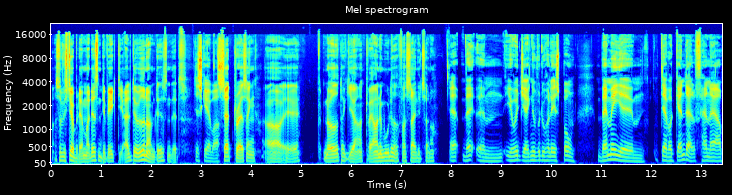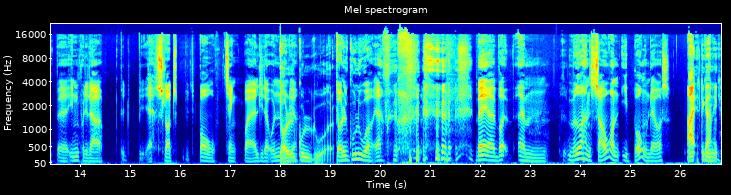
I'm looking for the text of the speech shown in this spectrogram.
Og så vi styr på dem, og det er sådan det vigtige. Alt det udenom, det er sådan lidt det sker bare. set dressing, og øh, noget, der giver dværgene mulighed for at sejle i tønder. Ja, hvad, øhm, I øvrigt, Jack, nu hvor du har læst bogen, hvad med øhm, der, hvor Gandalf han er øh, inde på det der ja, slot, borg ting, hvor alle de der onde... Dolguldur. Dolgulur, ja. hvad, øh, hvor, øhm, møder han Sauron i bogen der også? Nej, det gør han ikke.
